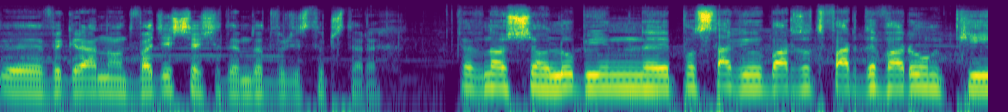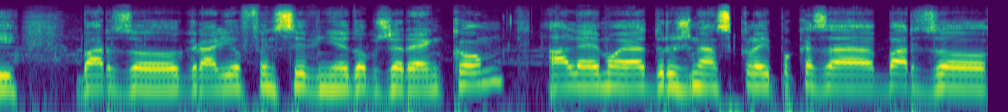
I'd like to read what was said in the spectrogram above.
y, wygraną 27 do 24. Pewnością Lubin y, postawił bardzo twarde warunki, bardzo grali ofensywnie, dobrze ręką, ale moja drużyna z kolei pokazała bardzo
